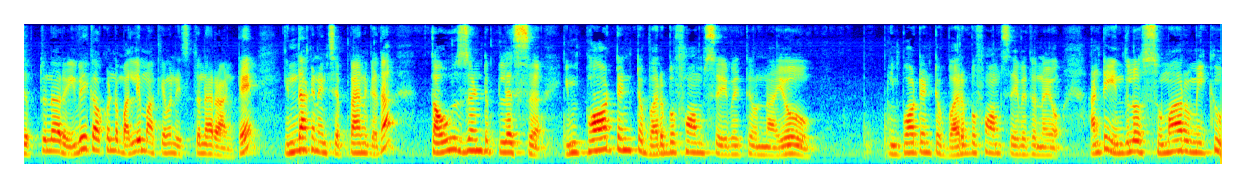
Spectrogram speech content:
చెప్తున్నారు. ఇవే కాకుండా మళ్ళీ మాకేమైనా ఇస్తున్నారా అంటే ఇందాక నేను చెప్పాను కదా thousand plus important verb forms ఏవైతే ఉన్నాయో ఇంపార్టెంట్ వర్బ్ ఫామ్స్ ఏవైతే ఉన్నాయో అంటే ఇందులో సుమారు మీకు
